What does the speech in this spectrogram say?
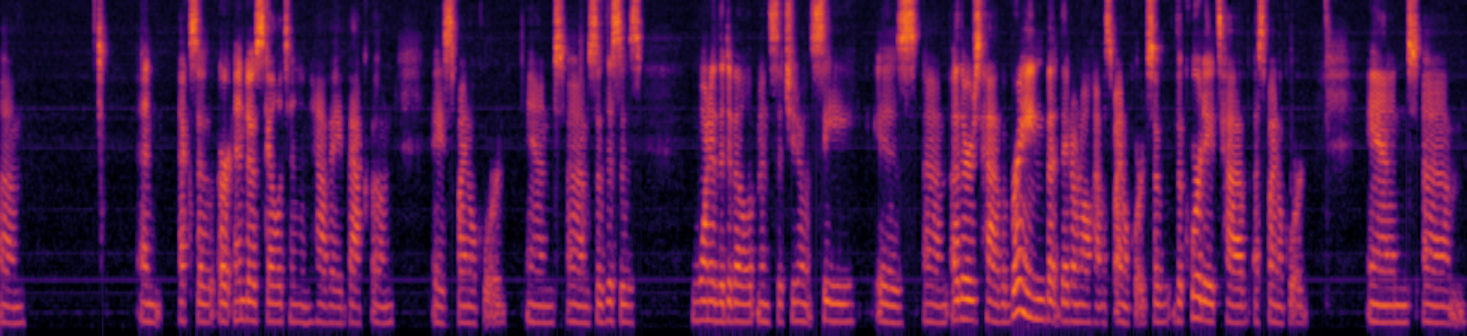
um, an exo or endoskeleton and have a backbone a spinal cord. And um, so this is one of the developments that you don't see is um, others have a brain, but they don't all have a spinal cord. So the chordates have a spinal cord. And um,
